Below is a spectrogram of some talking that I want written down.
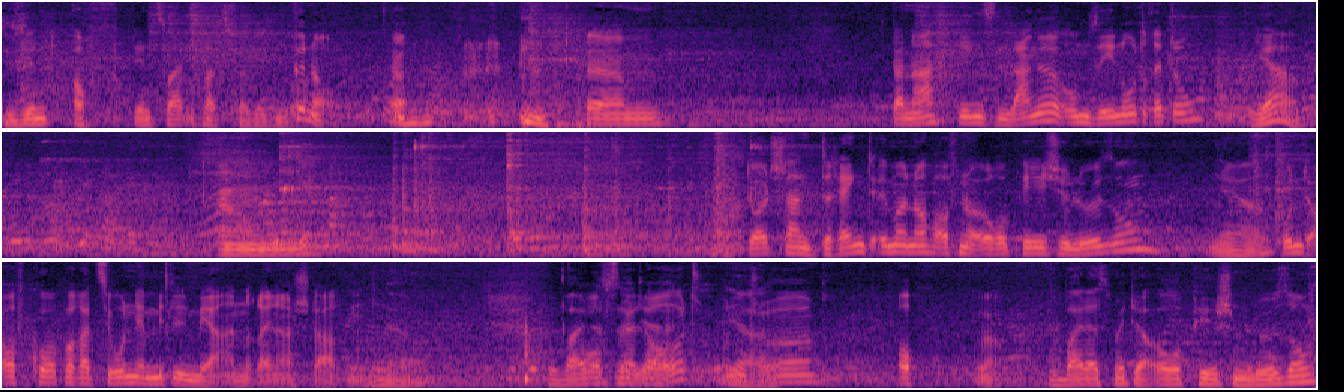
Sie sind auf den zweiten Platz verwiesen worden. genau. Ja. ähm, danach ging es lange um Seenotrettung. Ja, Deutschland drängt immer noch auf eine europäische Lösung ja, und auf Kooperation der Mittelmeeranrainerstaaten. ja. Wobei Auch das sehr mit der- laut und ja. äh, auch ja. Wobei das mit der europäischen Lösung,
